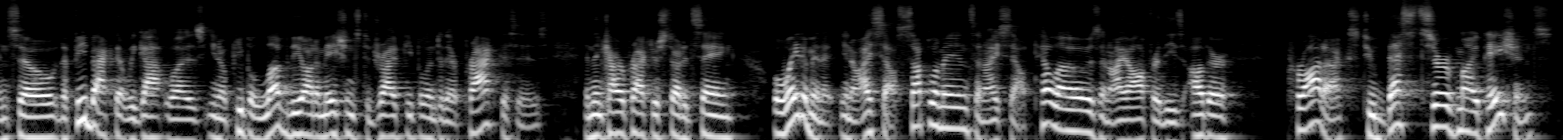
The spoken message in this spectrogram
And so the feedback that we got was, you know, people loved the automations to drive people into their practices. And then chiropractors started saying, well, wait a minute, you know, I sell supplements and I sell pillows and I offer these other products to best serve my patients.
